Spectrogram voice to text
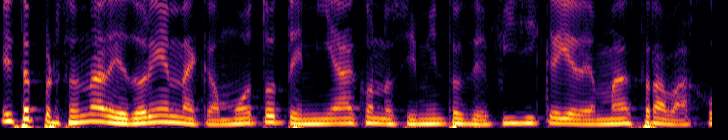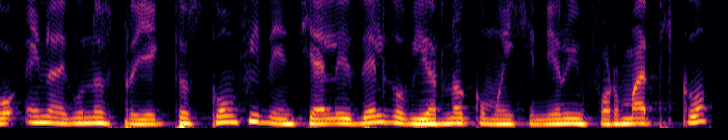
Esta persona de Dorian Nakamoto tenía conocimientos de física y además trabajó en algunos proyectos confidenciales del gobierno como ingeniero informático,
